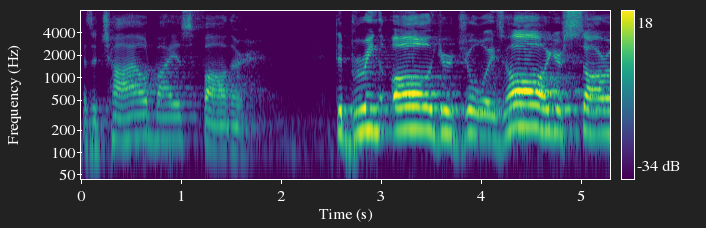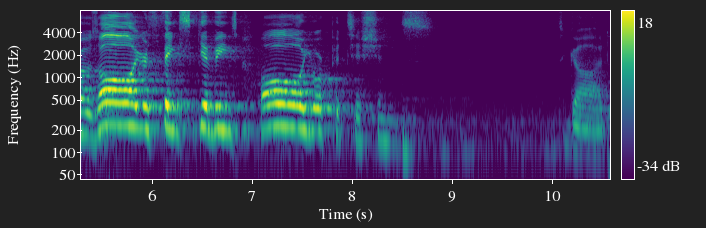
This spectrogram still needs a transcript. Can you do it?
as a child by his father? To bring all your joys, all your sorrows, all your thanksgivings, all your petitions to God.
